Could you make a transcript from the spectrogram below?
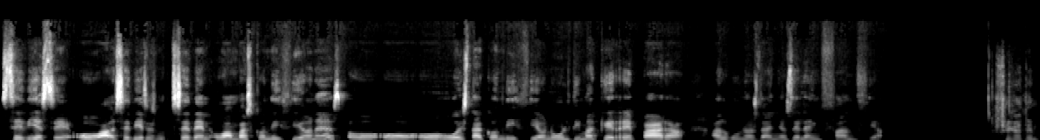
se diese o se, se den o ambas condiciones o, esta condición última que repara algunos daños de la infancia. Fíjate,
